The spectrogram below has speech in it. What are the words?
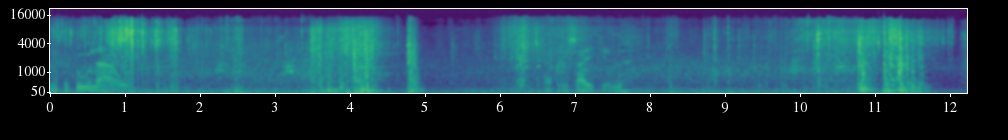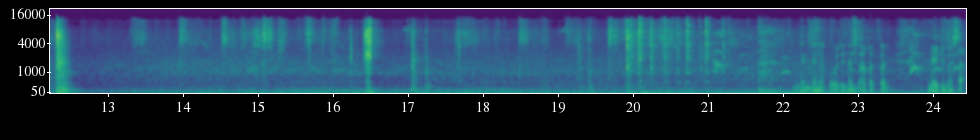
natutunaw. At recycle ang ganda ng kulay ng bakot pag medyo basa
